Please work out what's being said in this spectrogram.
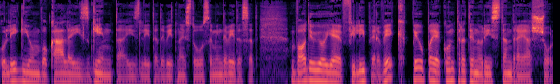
Collegium Vocale iz Genta iz leta 1998. Vodil jo je Filip Ervek, pel pa je kontratenorist Andreja Šol.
